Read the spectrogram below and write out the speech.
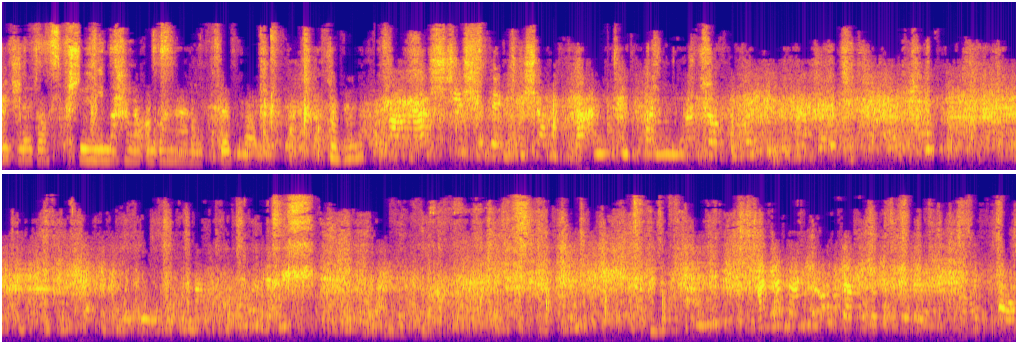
Pocztowi leżą w skrzyni, machają ogonami przez wodę. Mhm. 12, 72, nie wiem, pani nie. A ja dla mnie oddam. O,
